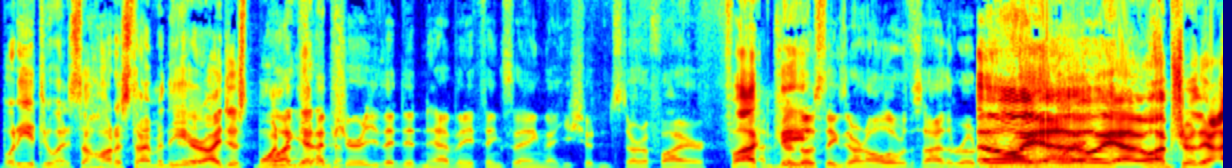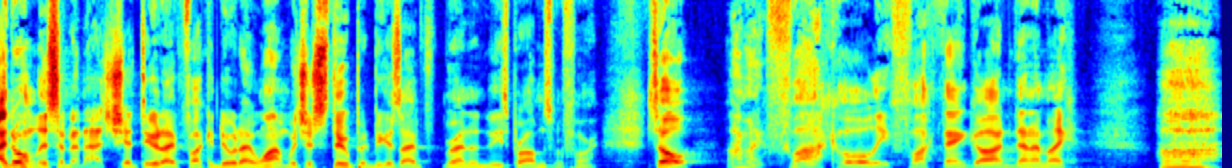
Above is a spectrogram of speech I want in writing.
What are you doing? It's the hottest time of the year. I just wanted Well, to I'm, get I'm sure they didn't have anything saying that you shouldn't start a fire. Fuck I'm sure me. those things aren't all over the side of the road. Oh yeah, oh yeah. Oh, I'm sure they. I don't listen to that shit, dude. I fucking do what I want, which is stupid because I've run into these problems before. So I'm like, fuck, holy fuck, thank God. then I'm like, oh,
